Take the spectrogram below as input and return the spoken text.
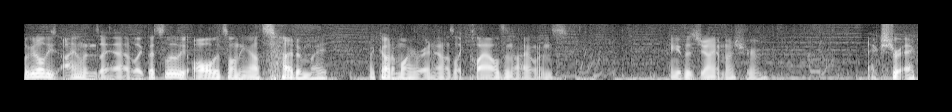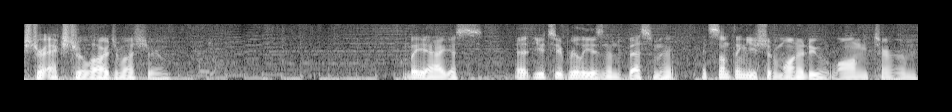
Look at all these islands I have. Like that's literally all that's on the outside of my my Katamari right now is like clouds and islands. I get this giant mushroom. Extra, extra, extra large mushroom. But yeah, I guess uh, YouTube really is an investment. It's something you should want to do long term.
